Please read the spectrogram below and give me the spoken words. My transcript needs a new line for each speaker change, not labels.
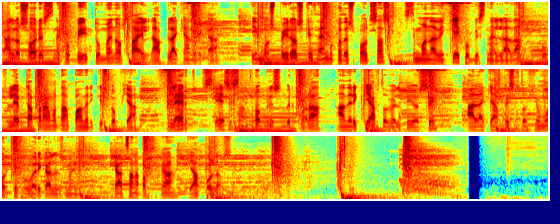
Καλώς όρισες στην εκπομπή του Men of Style απλά και ανδρικά. Είμαι ο Σπύρος και θα είμαι ο κοδεσπότης σας στη μοναδική εκπομπή στην Ελλάδα που βλέπει τα πράγματα από ανδρική σκοπιά. Φλερτ, σχέσεις, ανθρώπινη συμπεριφορά, ανδρική αυτοβελτίωση, αλλά και απίστευτο χιούμορ και φοβερή καλεσμένη. Κάτσε αναπαυτικά και απόλαυσε.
